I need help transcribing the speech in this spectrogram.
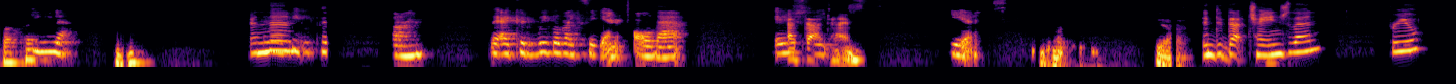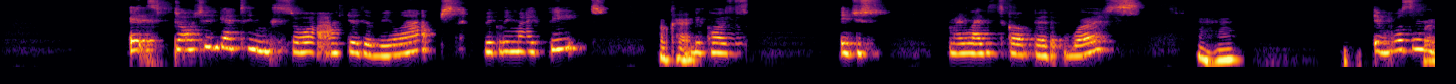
was that Yeah. Mm-hmm. And then fine. Like I could wiggle my feet and all that. At that like, time. Yes. Yeah. And did that change then for you? It started getting sore after the relapse, wiggling my feet. Okay. Because it just my legs got a bit worse. Mm-hmm. It wasn't. When,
